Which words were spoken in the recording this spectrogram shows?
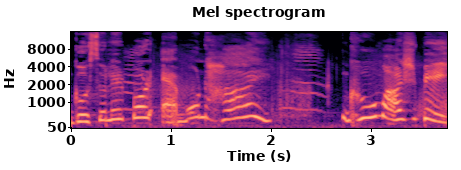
গোসলের পর এমন হাই, ঘুম আসবেই।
